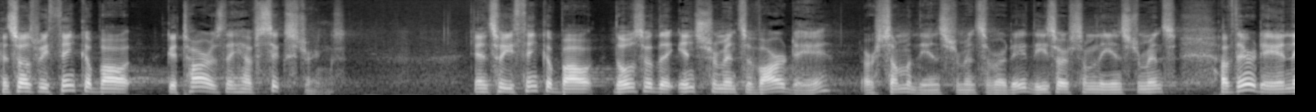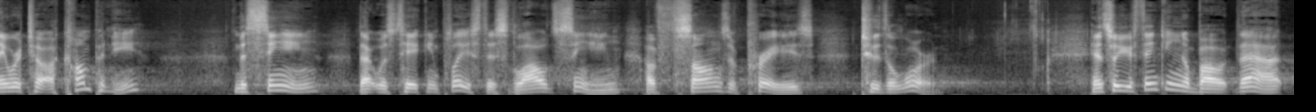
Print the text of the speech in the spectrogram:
And so, as we think about guitars, they have six strings. And so you think about those are the instruments of our day, or some of the instruments of our day. These are some of the instruments of their day, and they were to accompany the singing that was taking place, this loud singing of songs of praise to the Lord. And so you're thinking about that.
